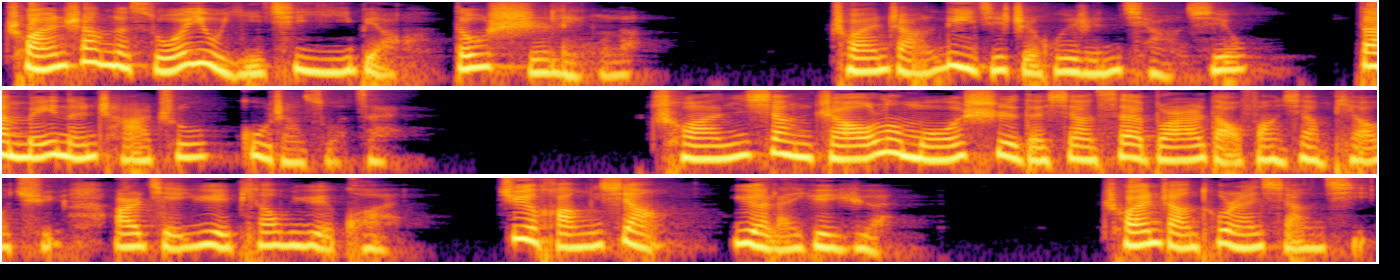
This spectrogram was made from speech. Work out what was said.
船上的所有仪器仪表都失灵了。船长立即指挥人抢修，但没能查出故障所在。船像着了魔似的向塞布尔岛方向飘去，而且越飘越快，距航向越来越远。船长突然想起，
